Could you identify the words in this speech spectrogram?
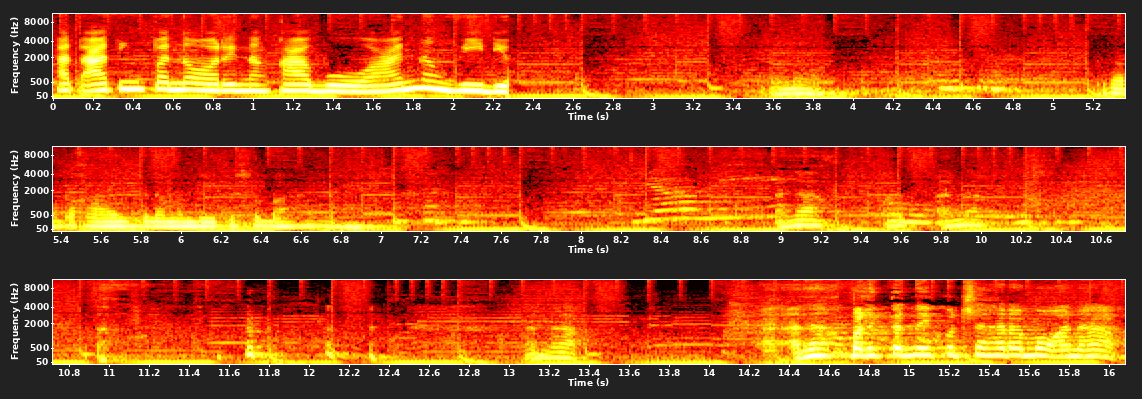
at ating panoorin ang kabuuan ng video. Ano? Pinapakain ko naman dito sa bahay. Yummy. Anak, an- anak. anak. Anak, baliktad na yung kutsara mo, anak.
